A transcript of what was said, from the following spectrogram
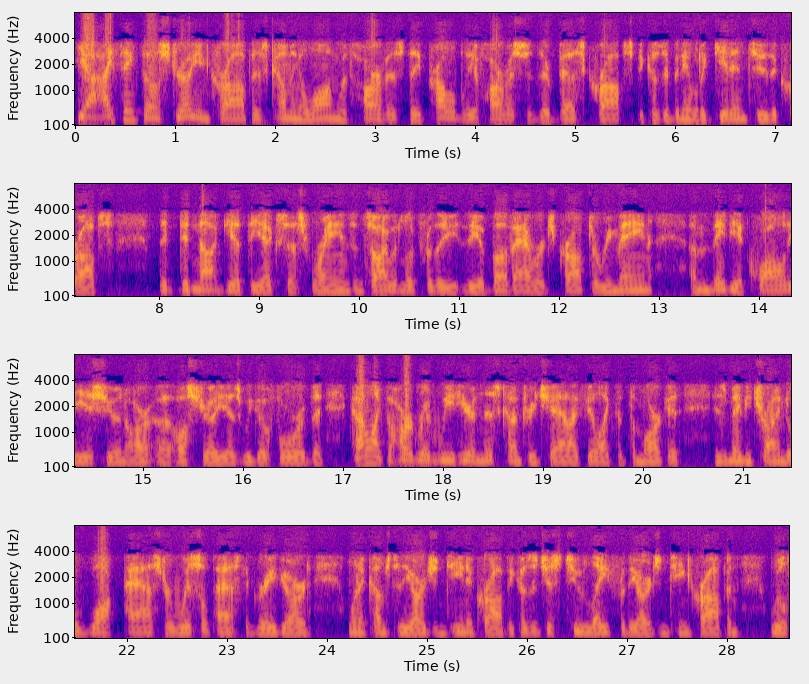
Yeah, I think the Australian crop is coming along with harvest. They probably have harvested their best crops because they've been able to get into the crops that did not get the excess rains. And so I would look for the, the above average crop to remain um, maybe a quality issue in our, uh, Australia as we go forward. But kind of like the hard red wheat here in this country, Chad, I feel like that the market is maybe trying to walk past or whistle past the graveyard when it comes to the Argentina crop because it's just too late for the Argentine crop. And we'll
